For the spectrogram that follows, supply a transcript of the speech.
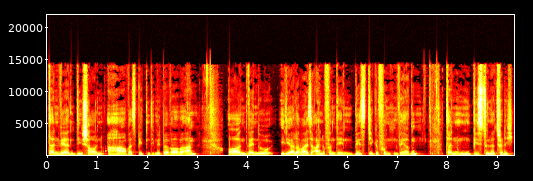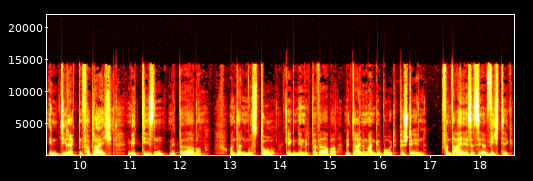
Dann werden die schauen, aha, was bieten die Mitbewerber an? Und wenn du idealerweise einer von denen bist, die gefunden werden, dann bist du natürlich im direkten Vergleich mit diesen Mitbewerbern. Und dann musst du gegen den Mitbewerber mit deinem Angebot bestehen. Von daher ist es sehr wichtig,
